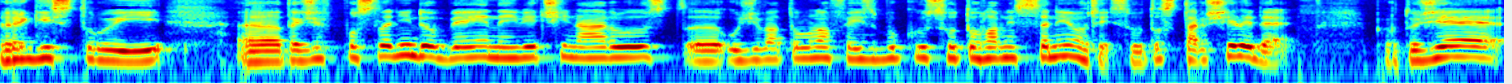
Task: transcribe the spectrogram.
registrují. E, takže v poslední době je největší nárůst e, uživatelů na Facebooku, jsou to hlavně seniori, jsou to starší lidé, protože e,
